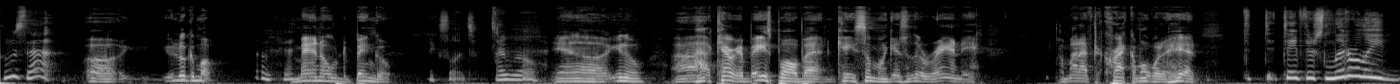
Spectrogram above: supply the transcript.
Who's that? Uh, you look him up. Okay. Mano de Bingo. Excellent. I will. And, uh, you know, I carry a baseball bat in case someone gets a little randy. I might have to crack them over the head. D- Dave, there's literally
